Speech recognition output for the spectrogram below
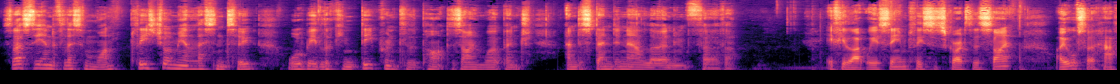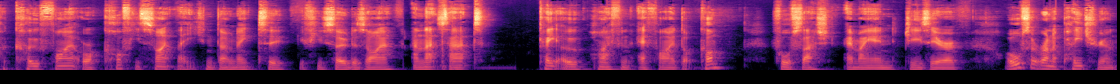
So that's the end of lesson one. Please join me in lesson two. We'll be looking deeper into the part design workbench and extending our learning further. If you like what you're seeing, please subscribe to the site. I also have a Ko-Fi or a Ko-fi site that you can donate to if you so desire, and that's at ko-fi.com forward slash MANG0. I also run a Patreon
